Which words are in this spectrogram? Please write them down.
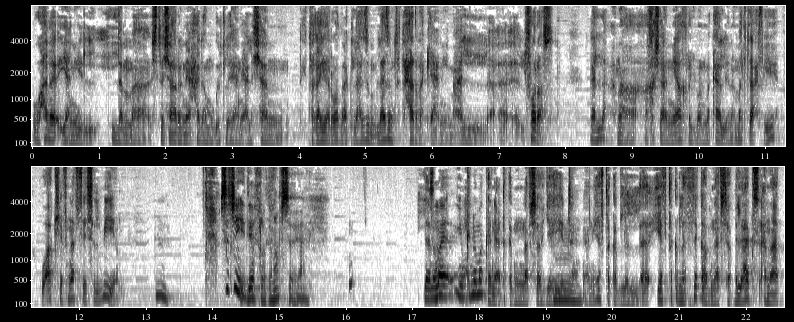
وهذا يعني لما استشارني أحدهم قلت له يعني علشان يتغير وضعك لازم لازم تتحرك يعني مع ال- الفرص. قال لا أنا أخشى أني أخرج من المكان اللي أنا مرتاح فيه وأكشف نفسي سلبيا. بس جيد يفرض نفسه يعني. لأنه. ما يمكن ما كان يعتقد من نفسه جيد. مم. يعني يفتقد لل... يفتقد للثقة بنفسه. بالعكس أنا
